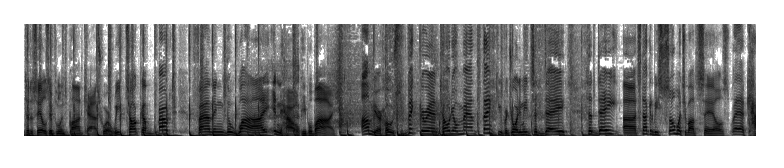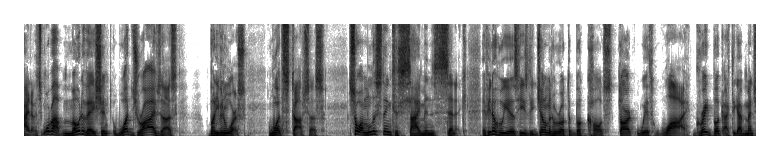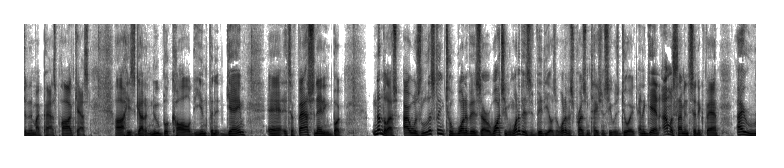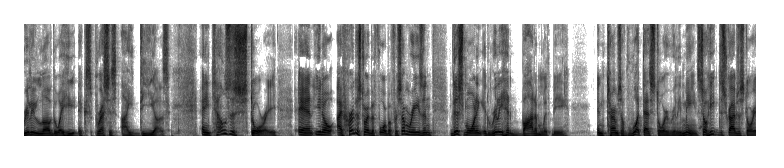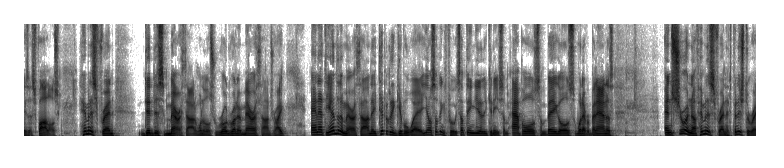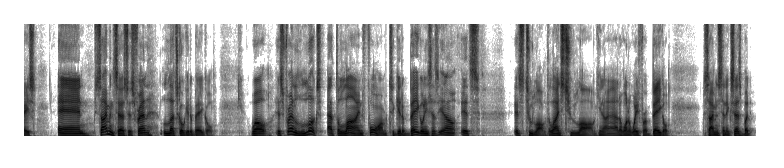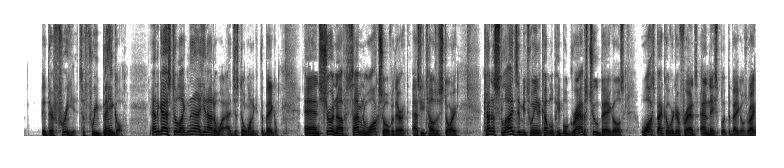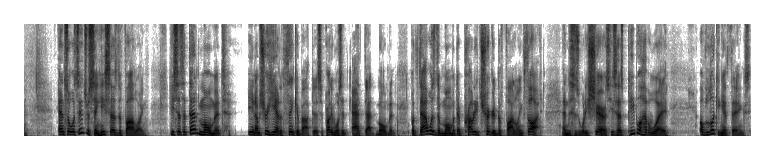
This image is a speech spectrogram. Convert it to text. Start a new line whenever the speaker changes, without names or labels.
To the Sales Influence Podcast, where we talk about finding the why in how people buy. I'm your host, Victor Antonio. Man, thank you for joining me today. Today, uh, it's not going to be so much about sales, eh, kind of. It's more about motivation, what drives us, but even worse, what stops us. So I'm listening to Simon Sinek. If you know who he is, he's the gentleman who wrote the book called Start with Why. Great book. I think I've mentioned it in my past podcast. Uh, he's got a new book called The Infinite Game, and it's a fascinating book. Nonetheless, I was listening to one of his or watching one of his videos or one of his presentations he was doing. And again, I'm a Simon Sinek fan. I really love the way he expresses ideas. And he tells his story and, you know, I've heard the story before, but for some reason, this morning it really hit bottom with me in terms of what that story really means. So he describes the story as, as follows Him and his friend did this marathon, one of those Roadrunner marathons, right? And at the end of the marathon, they typically give away, you know, something food, something, you know, you can eat, some apples, some bagels, whatever, bananas. And sure enough, him and his friend had finished the race. And Simon says to his friend, let's go get a bagel. Well, his friend looks at the line formed to get a bagel and he says, you know, it's it's too long. The line's too long. You know, I don't want to wait for a bagel. Simon Sinek says, but they're free. It's a free bagel. And the guy's still like, nah, you know, I don't want. I just don't want to get the bagel. And sure enough, Simon walks over there as he tells a story, kind of slides in between a couple of people, grabs two bagels, walks back over to their friends, and they split the bagels, right? And so what's interesting, he says the following. He says, at that moment, and I'm sure he had to think about this. It probably wasn't at that moment, but that was the moment that probably triggered the following thought. And this is what he shares. He says, People have a way of looking at things,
